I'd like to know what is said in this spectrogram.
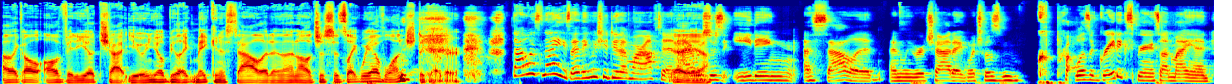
I like I'll I'll video chat you and you'll be like making a salad and then I'll just it's like we have lunch together. That was nice. I think we should do that more often. Yeah, I was just eating a salad and we were chatting, which was was a great experience on my end.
